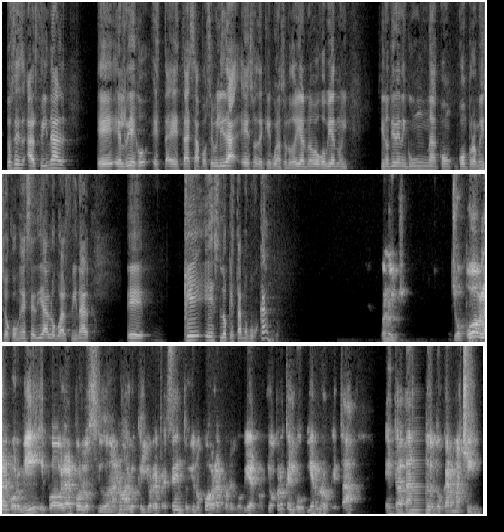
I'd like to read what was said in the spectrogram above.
Entonces, al final, eh, el riesgo está, esa posibilidad, eso de que, bueno, se lo doy al nuevo gobierno y si no tiene ningún compromiso con ese diálogo, al final, eh, ¿qué es lo que estamos buscando? Bueno, yo puedo hablar por mí y puedo hablar por los ciudadanos a los que yo represento. Yo no puedo hablar por el gobierno. Yo creo que el gobierno lo que está es tratando de tocar machín.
